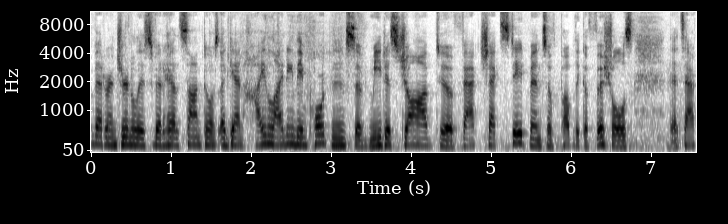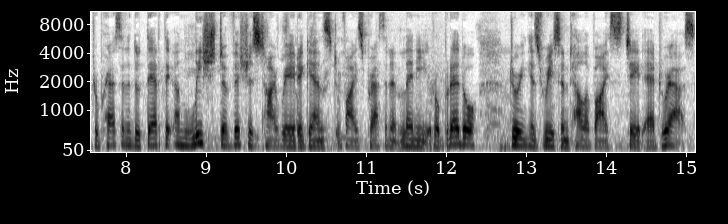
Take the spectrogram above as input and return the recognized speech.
Veteran journalist Vergel Santos again highlighting the importance of media's job to fact check statements of public officials. That's after President Duterte unleashed a vicious tirade against Vice President Leni Robredo during his recent televised state address.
